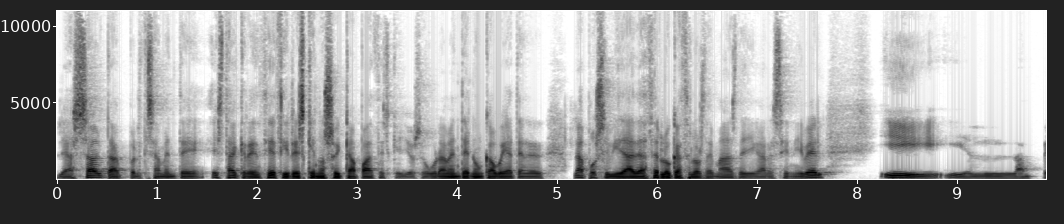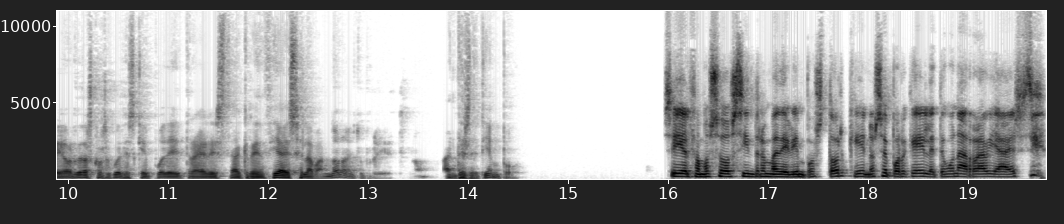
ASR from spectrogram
le asalta precisamente esta creencia de decir es que no soy capaz, es que yo seguramente nunca voy a tener la posibilidad de hacer lo que hacen los demás, de llegar a ese nivel. Y, la peor de las consecuencias que puede traer esta creencia es el abandono de tu proyecto, antes de tiempo. Sí, el famoso síndrome del impostor, que no sé por qué le tengo una rabia a ese,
